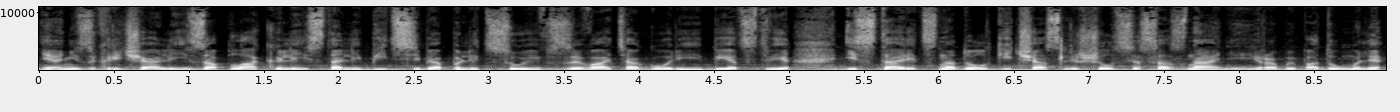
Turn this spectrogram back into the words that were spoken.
И они закричали и заплакали, и стали бить себя по лицу, и взывать о горе и бедствии, и старец на долгий час лишился сознания, и рабы подумали,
